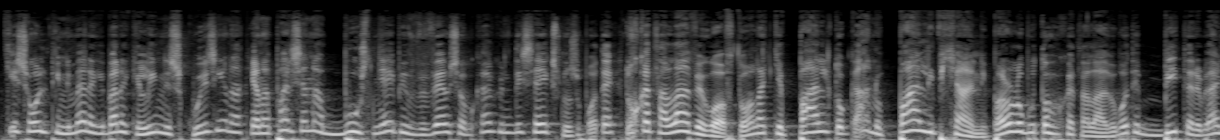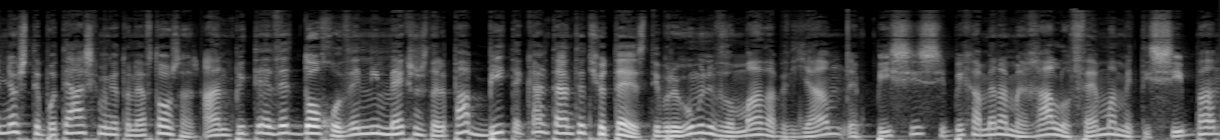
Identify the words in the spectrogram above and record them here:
Και είσαι όλη την ημέρα και πέρα και λύνεις quiz για να, για να πάρεις ένα boost, μια επιβεβαίωση από κάποιον ότι είσαι έξυπνος. Οπότε το έχω καταλάβει εγώ αυτό, αλλά και πάλι το κάνω, πάλι πιάνει, παρόλο που το έχω καταλάβει. Οπότε μπείτε, ρε, αν νιώσετε ποτέ άσχημα για τον εαυτό σας. Αν πείτε δεν το έχω, δεν είμαι έξυπνος κτλ., μπείτε, κάντε ένα τέτοιο τεστ. Την προηγούμενη εβδομάδα, παιδιά, επίσης υπήρχαμε ένα μεγάλο θέμα με τη ΣΥΠΑ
